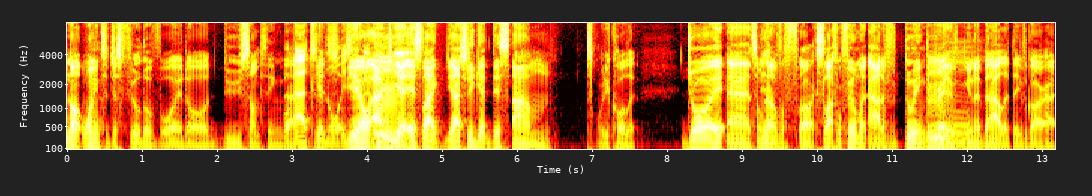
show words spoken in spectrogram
not wanting to just fill the void or do something Or that add to the noise. Yeah, or add. Mm. Yeah, it's like you actually get this um, what do you call it? Joy and some kind of a f- uh, like slight fulfillment out of doing the creative, you know, the outlet that you've got, right?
